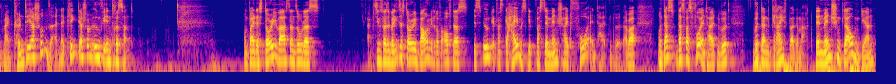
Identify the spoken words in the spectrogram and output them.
ich meine, könnte ja schon sein, ne? klingt ja schon irgendwie interessant. Und bei der Story war es dann so, dass, beziehungsweise bei dieser Story bauen wir darauf auf, dass es irgendetwas Geheimes gibt, was der Menschheit vorenthalten wird. Aber, und das, das, was vorenthalten wird, wird dann greifbar gemacht. Denn Menschen glauben gern,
